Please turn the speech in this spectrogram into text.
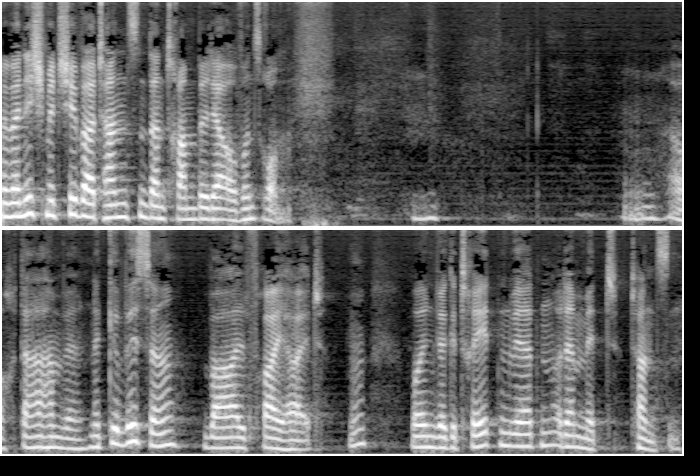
wenn wir nicht mit Shiva tanzen, dann trampelt er auf uns rum. Auch da haben wir eine gewisse Wahlfreiheit. Wollen wir getreten werden oder mittanzen?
